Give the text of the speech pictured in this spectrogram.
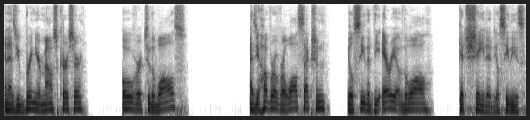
And as you bring your mouse cursor over to the walls, as you hover over a wall section, you'll see that the area of the wall gets shaded. You'll see these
